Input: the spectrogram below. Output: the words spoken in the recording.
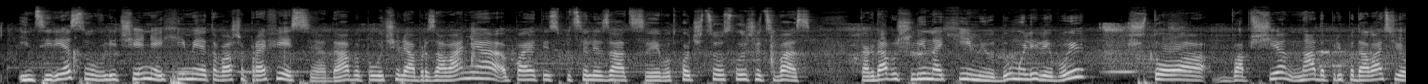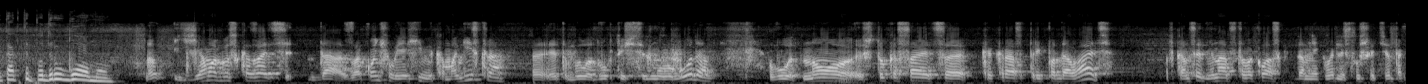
помимо интереса, увлечения, химия – это ваша профессия, да? Вы получили образование по этой специализации. Вот хочется услышать вас. Когда вы шли на химию, думали ли вы, что вообще надо преподавать ее как-то по-другому? Ну, я могу сказать, да, закончил я химика-магистра, это было 2007 года, вот, но что касается как раз преподавать, в конце 12 класса, когда мне говорили, слушай, тебе так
